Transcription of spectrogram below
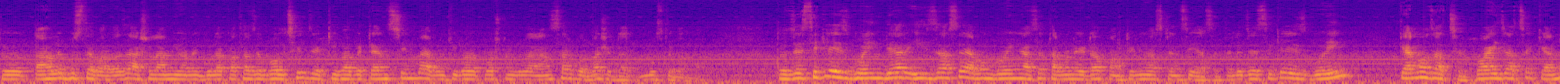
তো তাহলে বুঝতে পারবা যে আসলে আমি অনেকগুলা কথা যে বলছি যে কীভাবে টেন্স চিনবা এবং কীভাবে প্রশ্নগুলোর আনসার করবা সেটা বুঝতে পারবা। তো Jessica is going there is আছে এবং গোয়িং আছে, তার মানে এটাও কন্টিনিউয়াস টেন্সই আছে। তাহলে জেসিকে ইজ গোয়িং কেন যাচ্ছে? হোয়াই যাচ্ছে? কেন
